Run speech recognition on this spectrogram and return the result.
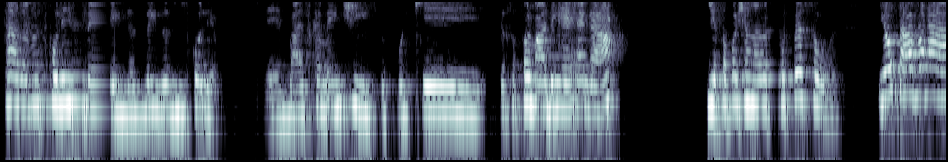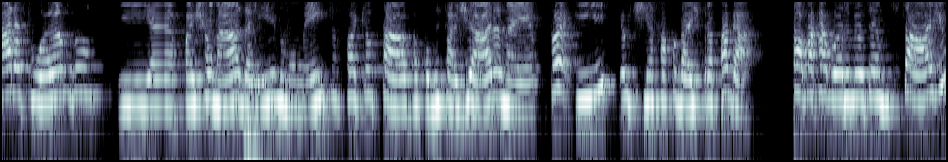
Cara, eu não escolhi vendas, vendas me escolheu. É basicamente isso, porque eu sou formada em RH e eu sou apaixonada por pessoas. E eu estava na área atuando e apaixonada ali no momento, só que eu estava como estagiária na época e eu tinha faculdade para pagar. Estava acabando meu tempo de estágio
